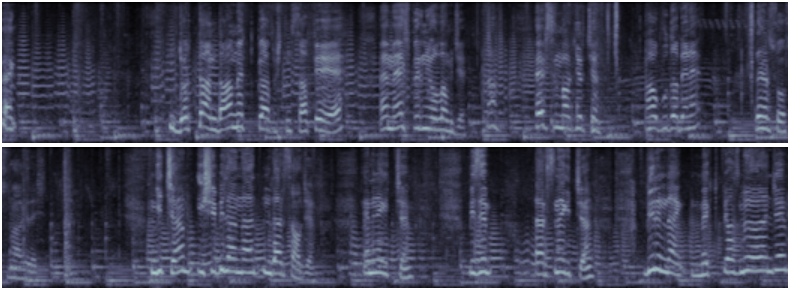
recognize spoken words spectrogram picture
Ben dört tane daha mektup yazmıştım Safiye'ye. Hem hiçbirini yollamayacak. Tamam. Hepsini bak yırtacağım. Ha bu da bana ders olsun arkadaş. Gideceğim, işi bilenden ders alacağım. Emine gideceğim. Bizim Ersin'e gideceğim. Birinden mektup yazmayı öğreneceğim.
